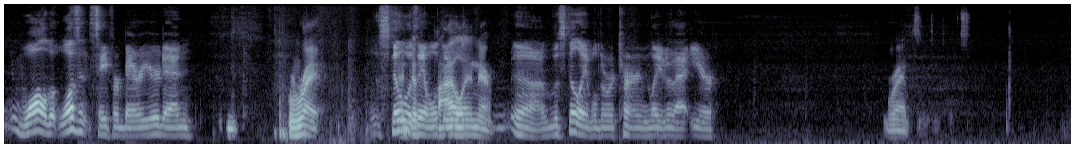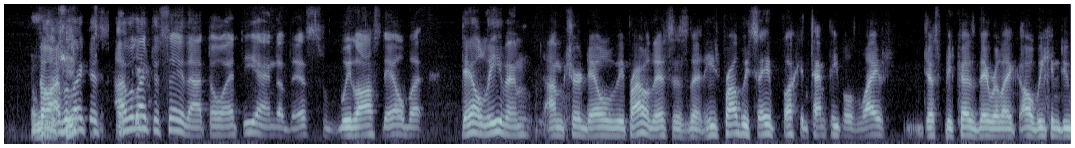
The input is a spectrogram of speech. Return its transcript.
wall that wasn't safer barriered and Right. still And was just able pile to in there. uh, was still able to return later that year. Right. So I would like to I would like to say that though at the end of this we lost Dale, but Dale leaving, I'm sure Dale will be proud of this, is that he's probably saved fucking ten people's lives just because they were like, Oh, we can do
